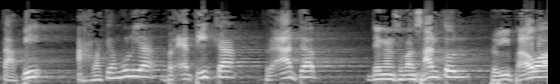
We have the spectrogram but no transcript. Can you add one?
tapi akhlak yang mulia, beretika, beradab, dengan sopan santun, berwibawa.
